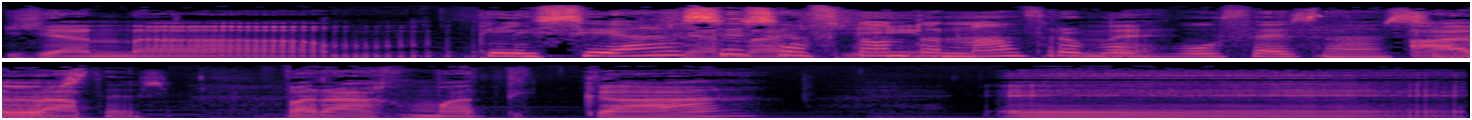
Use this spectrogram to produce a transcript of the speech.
για να Πλησιάσεις για να αυτόν γίνει, τον άνθρωπο ναι. που θες να Αλλά συνάστε. πραγματικά ε,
